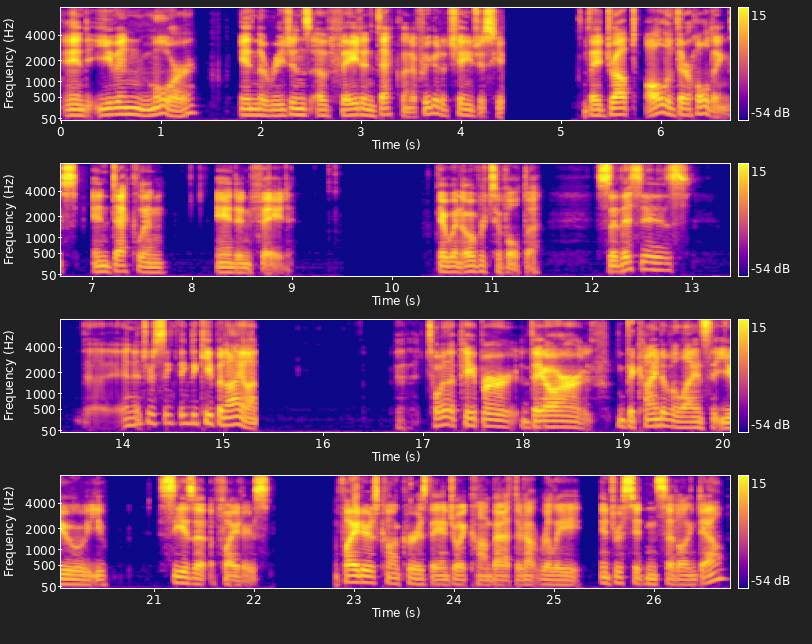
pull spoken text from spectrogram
and even more in the regions of Fade and Deklein. If we go to changes here, they dropped all of their holdings in Deklein and in Fade. They went over to Volta. So this is uh, an interesting thing to keep an eye on. Toilet paper, they are the kind of alliance that you you see as a fighters. Fighters, conquerors, they enjoy combat. They're not really interested in settling down.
